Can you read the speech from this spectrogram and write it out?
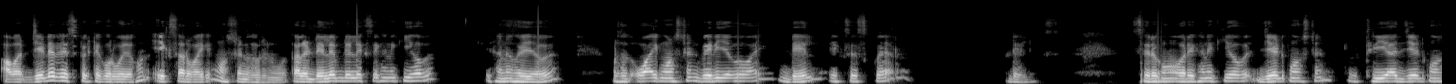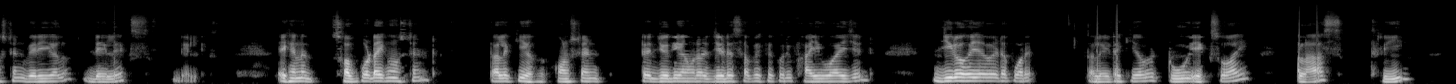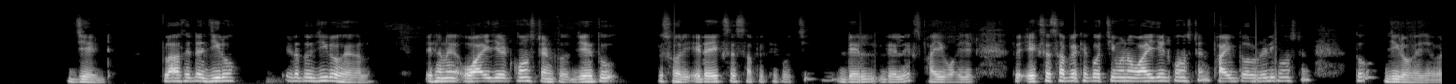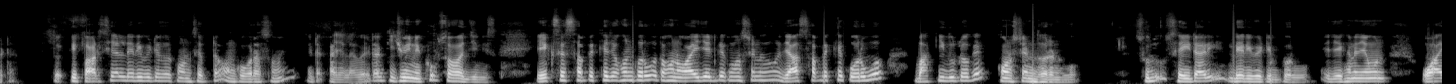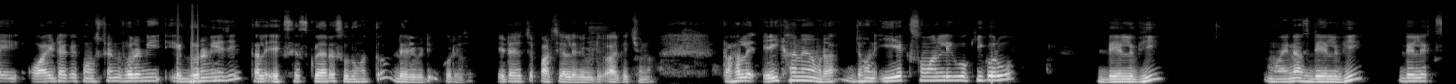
আবার জেড এর রেসপেক্টে করব যখন এক্স আর ওয়াইকে কনস্ট্যান্ট ধরে নেব। তাহলে ডেল এফ ডেল এক্স এখানে কি হবে? এখানে হয়ে যাবে, অর্থাৎ ওয়াই কনস্ট্যান্ট বেরিয়ে যাবে y del x square del x সেরকম, আবার এখানে কি হবে? জেড কনস্ট্যান্ট থ্রি আর জেড কনস্ট্যান্ট বেরিয়ে গেল ডেল এক্স ডেল এক্স এখানে সবকটাই কনস্ট্যান্ট তাহলে কি হবে? কনস্ট্যান্টের যদি আমরা জেড এর সাপেক্ষে করি ফাইভ ওয়াই জেড জিরো হয়ে যাবে এটা পরে। তাহলে এটা কি হবে? Two x y plus three z plus এটা জিরো এটা তো জিরো হয়ে গেল। এখানে ওয়াই জেড কনস্ট্যান্ট তো, যেহেতু সরি, এটা এক্সের সাপেক্ষে করছি। Del del x five y z তো এক্সের সাপেক্ষে করছি মানে ওয়াই জেড কনস্ট্যান্ট ফাইভ তো অলরেডি কনস্ট্যান্ট তো জিরো হয়ে যাবে এটা। তো এই পার্সিয়াল ডেরিভেটিভের কনসেপ্টটা অঙ্ক করার সময় এটা কাজে লাগবে। এটা কিছুই নেই, খুব সহজ জিনিস। এক্সের সাপেক্ষে যখন করব, তখন ওয়াই জেডকে কনস্ট্যান্ট ধরবো যার সাপেক্ষে করব, বাকি দুটোকে কনস্ট্যান্ট ধরে নেব। শুধু সেইটারই ডেরিভেটিভ করব। এই যে এখানে যেমন ওয়াই ওয়াইটাকে কনস্ট্যান্ট ধরে নিয়ে, ধরে নিয়েছি, তাহলে এক্স স্কোয়ারে শুধুমাত্র ডেরিভেটিভ করেছি। এটা হচ্ছে পার্সিয়াল ডেরিভেটিভ আর কিছু না। তাহলে এইখানে আমরা যখন ই এক্স সমান লিখব কি করব? Del v minus del v del x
